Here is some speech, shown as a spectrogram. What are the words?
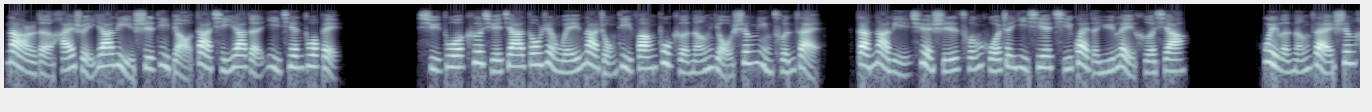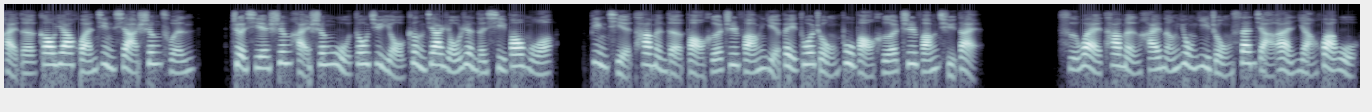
那儿的海水压力是地表大气压的一千多倍。许多科学家都认为那种地方不可能有生命存在。但那里确实存活着一些奇怪的鱼类和虾。为了能在深海的高压环境下生存，这些深海生物都具有更加柔韧的细胞膜，并且它们的饱和脂肪也被多种不饱和脂肪取代。此外，它们还能用一种三甲胺氧化物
